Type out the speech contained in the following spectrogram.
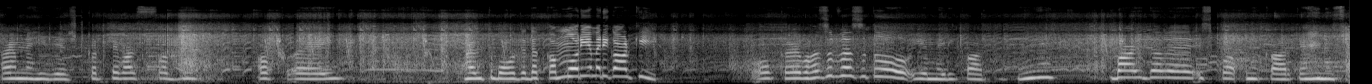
टाइम नहीं वेस्ट करते साहब जी। ओके हेल्थ बहुत ज़्यादा कम हो रही है मेरी कार की। ओके साहब, वैसे तो ये मेरी कार नहीं है। बाई द वे इसको अपनी कार कहने से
